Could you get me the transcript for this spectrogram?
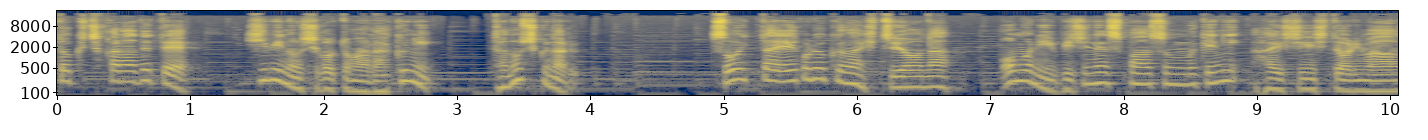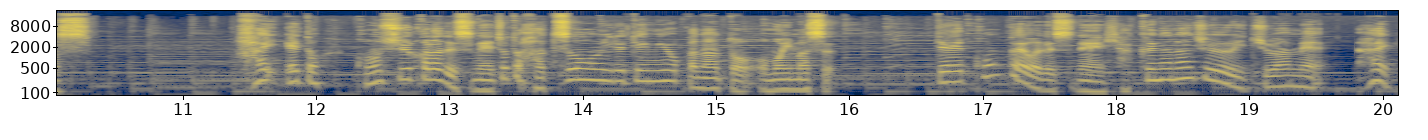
と口から出て日々の仕事が楽に楽しくなる。そういった英語力が必要な主にビジネスパーソン向けに配信しております。はいえっと今週からですねちょっと発音を入れてみようかなと思います。で今回はですね171話目。はい。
